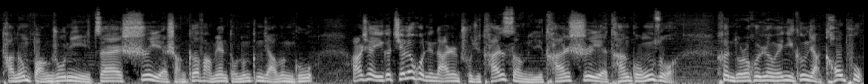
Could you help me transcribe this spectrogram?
他能帮助你在事业上各方面都能更加稳固。而且，一个结了婚的男人出去谈生意、谈事业、谈工作，很多人会认为你更加靠谱，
